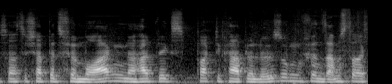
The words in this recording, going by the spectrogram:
Das heißt, ich habe jetzt für morgen eine halbwegs praktikable Lösung. Für den Samstag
